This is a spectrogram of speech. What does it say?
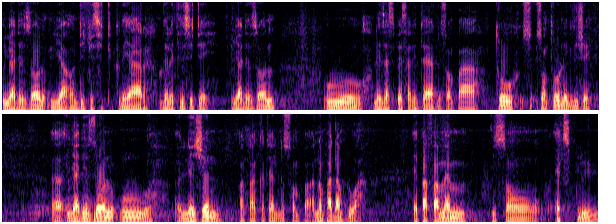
Il y a des zones où il y a un déficit criard d'électricité. Il y a des zones où les aspects sanitaires ne sont pas trop, sont trop négligés. Euh, il y a des zones où les jeunes en tant que tels pas, n'ont pas d'emploi. Et parfois même, ils sont exclus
